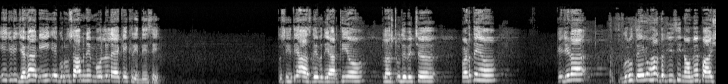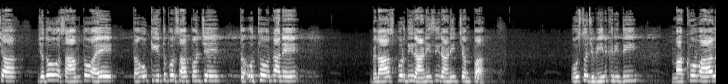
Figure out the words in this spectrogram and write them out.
ਇਹ ਜਿਹੜੀ ਜਗ੍ਹਾ ਗਈ, ਇਹ ਗੁਰੂ ਸਾਹਿਬ ਨੇ ਮੁੱਲ ਲੈ ਕੇ ਖਰੀਦੀ ਸੀ। ਤੁਸੀਂ ਇਤਿਹਾਸ ਦੇ ਵਿਦਿਆਰਥੀ ਹੋ ਪਲੱਸ 2 ਦੇ ਵਿੱਚ ਪੜ੍ਹਦੇ ਹੋ, ਕਿ ਜਿਹੜਾ ਗੁਰੂ ਤੇਗ ਬਹਾਦਰ ਜੀ ਸੀ, ਨੌਵੇਂ ਪਾਤਸ਼ਾਹ, ਜਦੋਂ ਅਸਾਮ ਤੋਂ ਆਏ, ਤਾਂ ਉਹ ਕੀਰਤਪੁਰ ਸਾਹਿਬ ਪਹੁੰਚੇ, ਤਾਂ ਉੱਥੋਂ ਉਹਨਾਂ ਨੇ ਬਿਲਾਸਪੁਰ ਦੀ ਰਾਣੀ ਸੀ, ਰਾਣੀ ਚੰਪਾ। ਉਸ ਤੋਂ ਜ਼ਮੀਨ ਖਰੀਦੀ, ਮਾਖੋਵਾਲ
